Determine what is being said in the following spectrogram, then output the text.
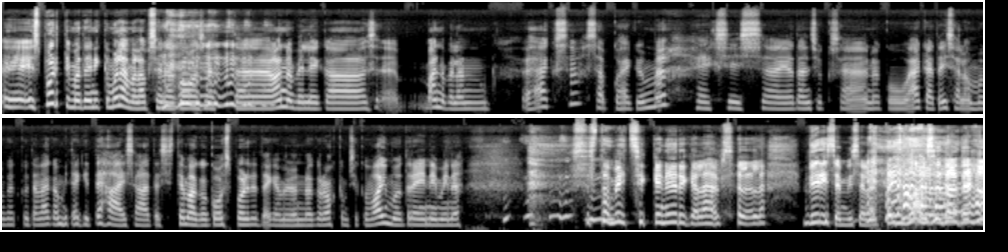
äh sporti ma teen ikka mõlema lapsega koos, et äh, Annabeliga, Annabel on üheksa, saab kohe kümme, ehk siis äh, ja ta on siukse nagu ägeda iseloomuga, et kui ta väga midagi teha ei saada, siis temaga koos spordi tegemine on nagu rohkem siuke vaimu treenimine sest ta metsik energia läheb sellele virisemisele, et ta ei taha seda teha.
